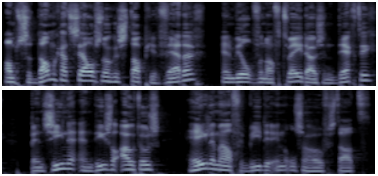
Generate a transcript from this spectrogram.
Amsterdam gaat zelfs nog een stapje verder en wil vanaf 2030 benzine- en dieselauto's helemaal verbieden in onze hoofdstad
